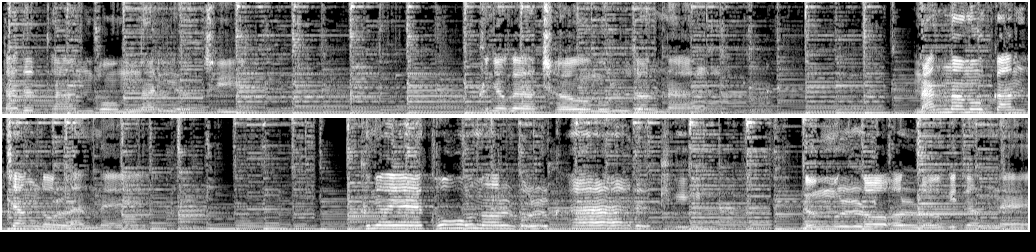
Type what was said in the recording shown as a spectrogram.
따뜻한 봄날이었지. 그녀가 처음 울던 날 난 너무 깜짝 놀랐네 그녀의 고운 얼굴 가득히 눈물로 얼룩이 졌네.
